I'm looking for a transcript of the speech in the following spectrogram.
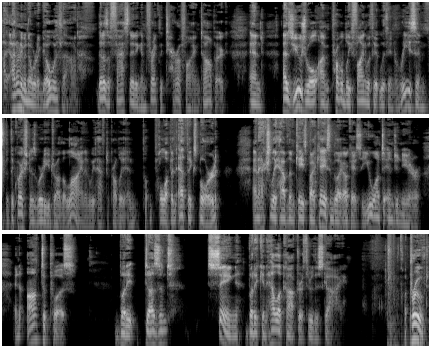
I, I don't even know where to go with that. That is a fascinating and frankly terrifying topic. And as usual, I'm probably fine with it within reason, but the question is, where do you draw the line? And we'd have to probably and pull up an ethics board and actually have them case by case and be like, okay, so you want to engineer an octopus, but it doesn't sing, but it can helicopter through the sky. Approved.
